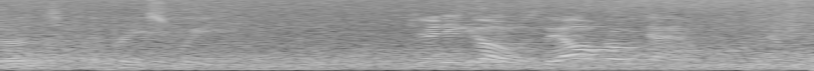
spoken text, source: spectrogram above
Guns. They're pretty sweet. Jenny goes. They all go down.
